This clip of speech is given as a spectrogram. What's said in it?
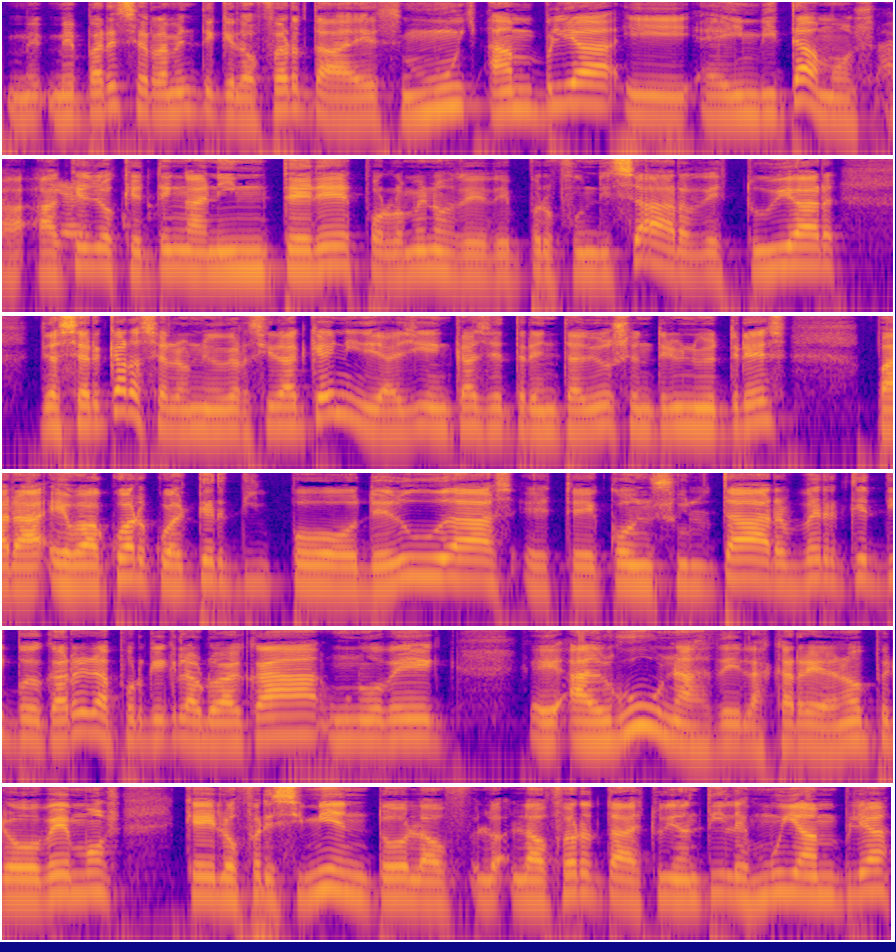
me, parece realmente que la oferta es muy amplia y, e invitamos a, aquellos que tengan interés, por lo menos, de, de profundizar, de estudiar de acercarse a la Universidad Kennedy, allí en calle 32 entre 1 y 3, para evacuar cualquier tipo de dudas, este, consultar, ver qué tipo de carreras, porque claro, acá uno ve eh, algunas de las carreras, ¿no? pero vemos que el ofrecimiento, la, la oferta estudiantil es muy amplia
